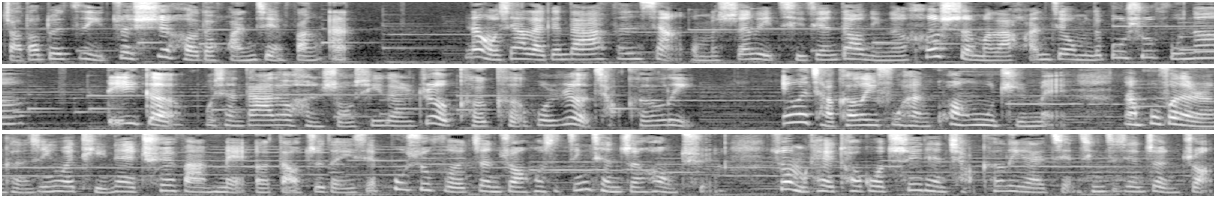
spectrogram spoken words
找到对自己最适合的缓解方案。那我现在来跟大家分享，我们生理期间到底能喝什么来缓解我们的不舒服呢？第一个，我想大家都很熟悉的热可可或热巧克力。因为巧克力富含矿物质镁，那部分的人可能是因为体内缺乏镁而导致的一些不舒服的症状，或是金钱症候群，所以我们可以透过吃一点巧克力来减轻这些症状。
